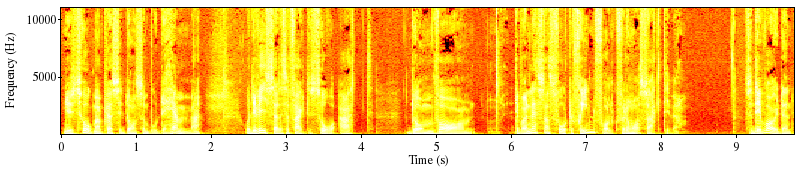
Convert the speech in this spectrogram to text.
Nu såg man plötsligt de som bodde hemma. Och det visade sig faktiskt så att de var, det var nästan svårt att få in folk för de var så aktiva. Så det var ju den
